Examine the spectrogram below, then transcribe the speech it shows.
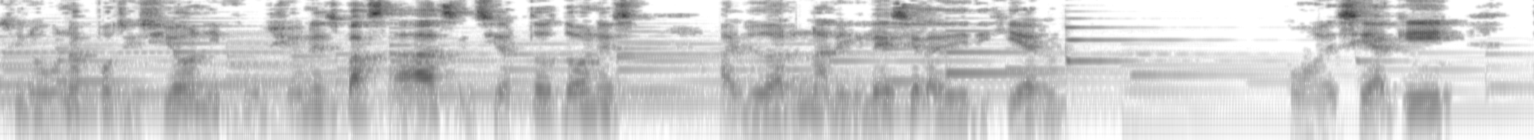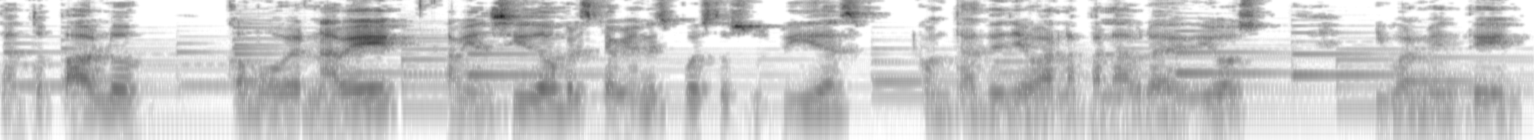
sino una posición y funciones basadas en ciertos dones, ayudaron a la iglesia la dirigieron. Como decía aquí, tanto Pablo como Bernabé habían sido hombres que habían expuesto sus vidas con tal de llevar la palabra de Dios. Igualmente,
